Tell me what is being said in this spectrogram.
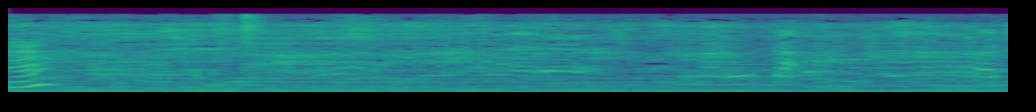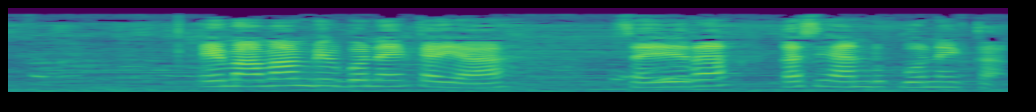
Hmm? Eh, mama ambil boneka ya. Saira kasih handuk boneka.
